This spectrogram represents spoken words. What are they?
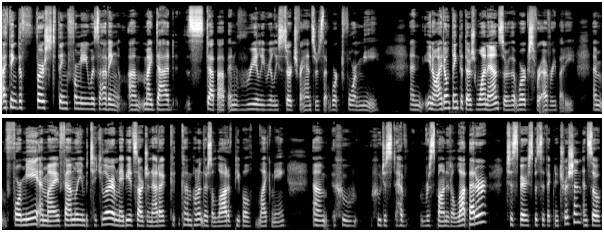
I think the first thing for me was having um, my dad step up and really, really search for answers that worked for me. And, you know, I don't think that there's one answer that works for everybody. And for me and my family in particular, and maybe it's our genetic component, there's a lot of people like me um, who who just have responded a lot better to very specific nutrition. And so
